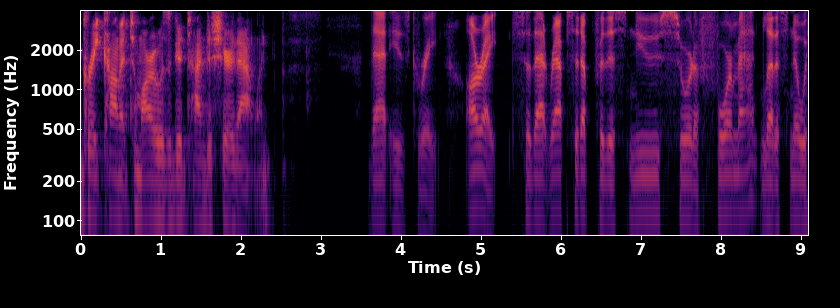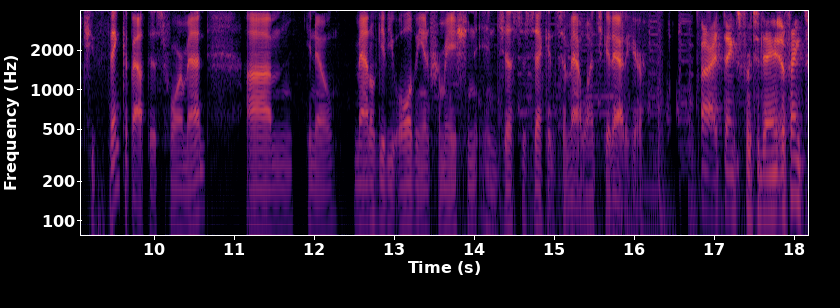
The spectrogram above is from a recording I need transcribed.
Great Comet tomorrow was a good time to share that one. That is great. All right, so that wraps it up for this new sort of format. Let us know what you think about this format. Um, you know, Matt will give you all the information in just a second. So, Matt, why don't you get out of here? All right. Thanks for today. Uh, thanks,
